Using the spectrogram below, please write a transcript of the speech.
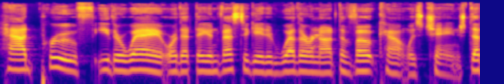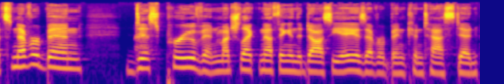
had proof either way or that they investigated whether or not the vote count was changed. That's never been disproven, much like nothing in the dossier has ever been contested.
